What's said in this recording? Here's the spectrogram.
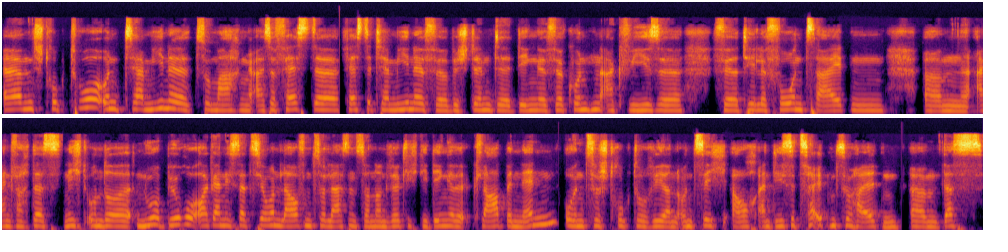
Ähm, Struktur und Termine zu machen, also feste, feste Termine für bestimmte Dinge, für Kundenakquise, für Telefonzeiten, ähm, einfach das nicht unter nur Büroorganisation laufen zu lassen, sondern wirklich die Dinge klar benennen und zu strukturieren und sich auch an diese Zeiten zu halten. Ähm, das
